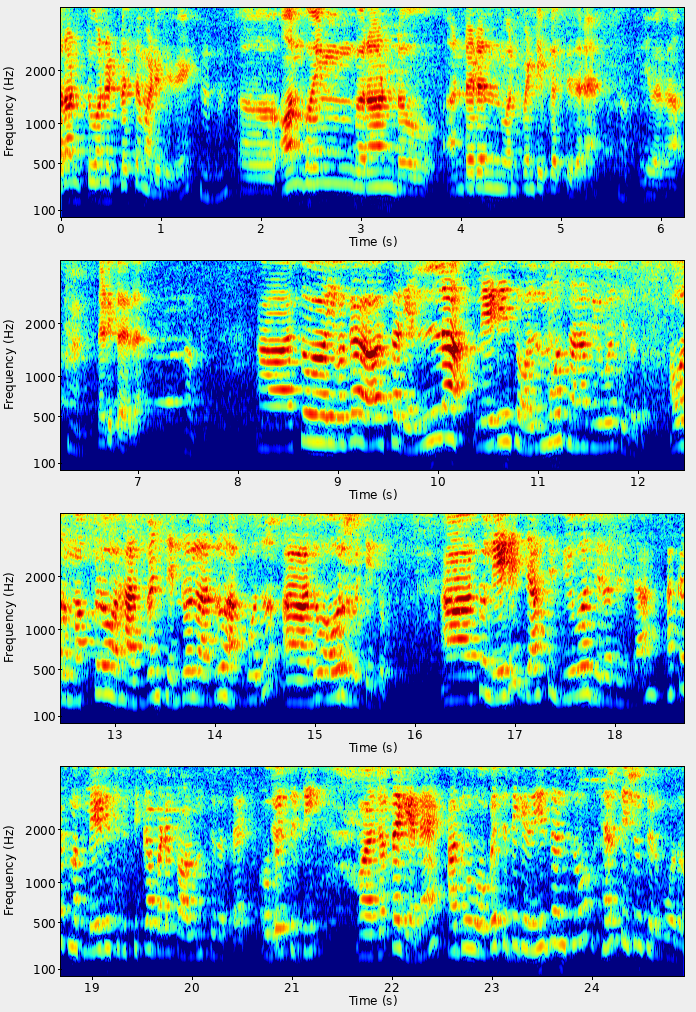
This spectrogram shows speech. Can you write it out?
around two hundred plus ಮಾಡಿದ್ದೀವಿ. Ongoing around hundred and one twenty plus ಇದ್ದಾರೆ ಇವಾಗ. ನಡೀತಾ ಇದೆ. ಸೊ ಇವಾಗ ಸರ್ ಎಲ್ಲ ಲೇಡೀಸ್ ಆಲ್ಮೋಸ್ಟ್ ನನ್ನ ವ್ಯೂವರ್ಸ್ ಇರೋದು. ಅವ್ರ ಮಕ್ಕಳು ಅವ್ರ ಹಸ್ಬೆಂಡ್ಸ್ ಎನ್ರೋಲ್ ಆದರೂ ಹಾಕ್ಬೋದು ಅದು ಅವ್ರಿಗೆ ಬಿಟ್ಟಿದ್ದು. ಸೊ ಲೇಡೀಸ್ ಜಾಸ್ತಿ ವ್ಯೂವರ್ಸ್ ಇರೋದ್ರಿಂದ ಅಕಸ್ಮಾತ್ ಲೇಡೀಸ್ಗೆ ಸಿಕ್ಕಾಪಟ್ಟೆ ಪ್ರಾಬ್ಲಮ್ಸ್ ಇರುತ್ತೆ ಒಬೆಸಿಟಿ ಜೊತೆಗೇನೆ. ಅದು ಒಬೆಸಿಟಿಗೆ ರೀಸನ್ಸು ಹೆಲ್ತ್ ಇಶ್ಯೂಸ್ ಇರ್ಬೋದು.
